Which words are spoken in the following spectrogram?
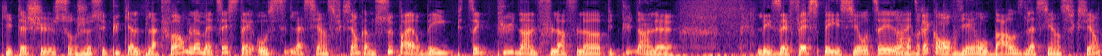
qui était sur, je sais plus quelle plateforme là mais tu sais c'était aussi de la science-fiction comme super deep puis tu sais plus dans le fluff là puis plus dans le les effets spéciaux tu sais. Ouais. on dirait qu'on revient aux bases de la science-fiction.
